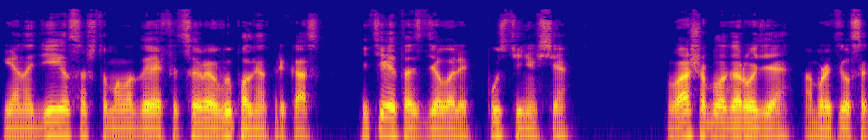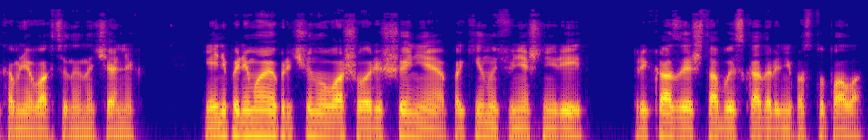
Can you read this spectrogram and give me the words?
Я надеялся, что молодые офицеры выполнят приказ, и те это сделали, пусть и не все. «Ваше благородие», — обратился ко мне вахтенный начальник, — «я не понимаю причину вашего решения покинуть внешний рейд. Приказа из штаба эскадры не поступало».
